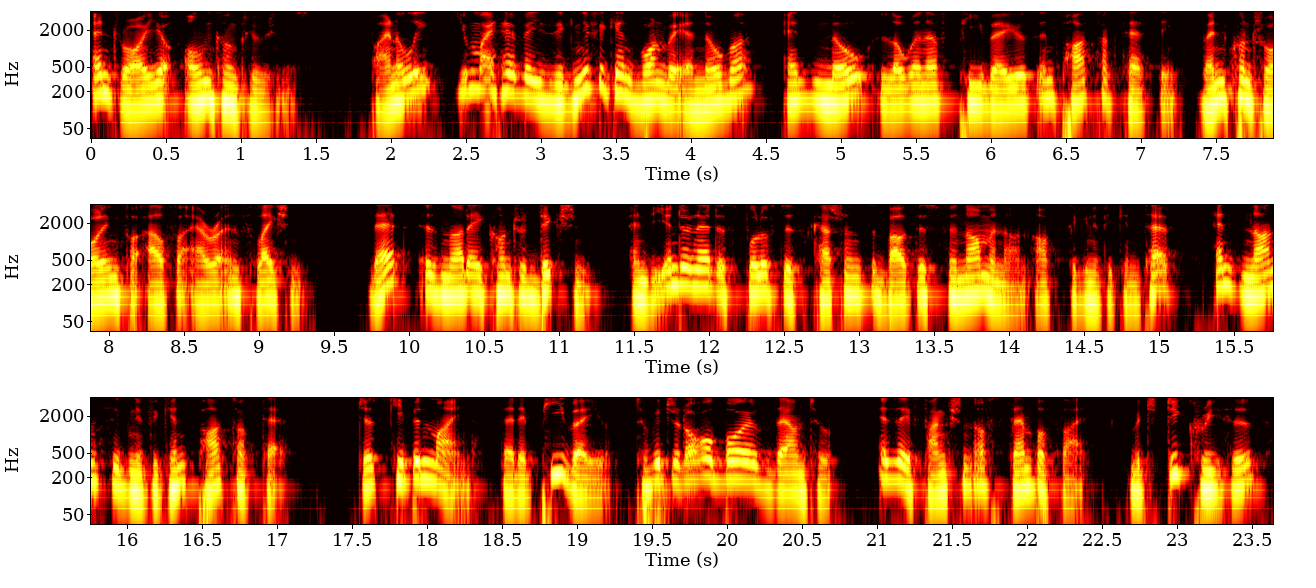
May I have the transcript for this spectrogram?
and draw your own conclusions. Finally, you might have a significant one-way ANOVA and no low enough p-values in post-hoc testing when controlling for alpha error inflation. That is not a contradiction, and the internet is full of discussions about this phenomenon of significant tests and non-significant post-hoc tests. Just keep in mind that a p-value, to which it all boils down to, is a function of sample size, which decreases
